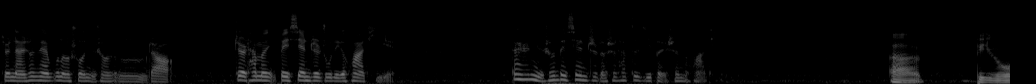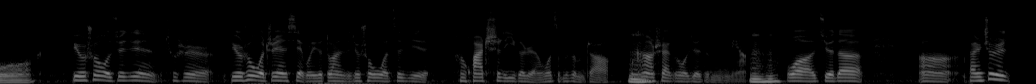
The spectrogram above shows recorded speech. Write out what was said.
就是男生现在不能说女生怎么怎么着，这是他们被限制住的一个话题。但是女生被限制的是她自己本身的话题。呃，比如比如说我最近就是，比如说我之前写过一个段子，就说我自己很花痴的一个人，我怎么怎么着，我看到嗯帅哥我觉得怎么怎么样，嗯我觉得，嗯、反正就是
